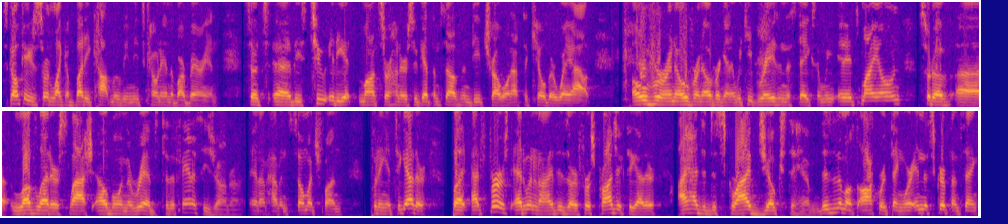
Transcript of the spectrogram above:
Skull Kickers is sort of like a buddy cop movie meets Conan the Barbarian. So it's uh, these two idiot monster hunters who get themselves in deep trouble and have to kill their way out over and over and over again, and we keep raising the stakes. And we, and it's my own sort of uh, love letter slash elbow in the ribs to the fantasy genre, and I'm having so much fun putting it together. But at first, Edwin and I, this is our first project together. I had to describe jokes to him. This is the most awkward thing. Where in the script, I'm saying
